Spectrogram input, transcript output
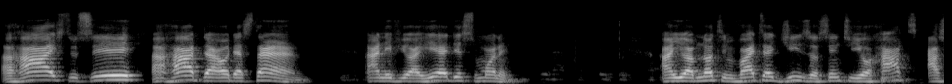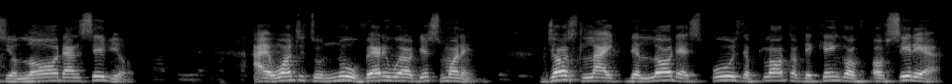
a eyes to see, a heart to understand. And if you are here this morning and you have not invited Jesus into your heart as your Lord and Savior, I want you to know very well this morning, just like the Lord exposed the plot of the king of, of Syria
